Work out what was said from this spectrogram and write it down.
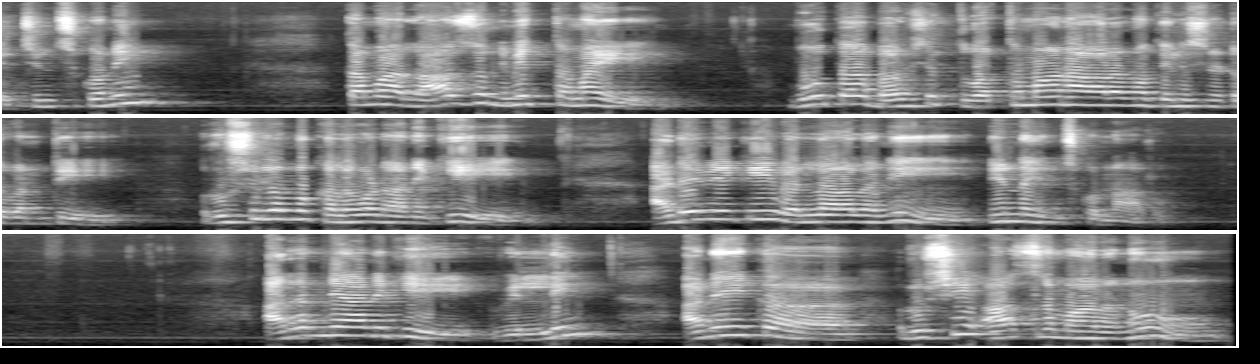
చర్చించుకొని తమ రాజు నిమిత్తమై భూత భవిష్యత్ వర్తమానాలను తెలిసినటువంటి ఋషులను కలవడానికి అడవికి వెళ్ళాలని నిర్ణయించుకున్నారు. అరణ్యానికి వెళ్ళి అనేక ఋషి ఆశ్రమాలను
